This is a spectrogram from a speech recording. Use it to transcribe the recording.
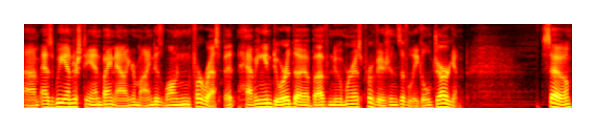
Um, as we understand by now, your mind is longing for respite, having endured the above numerous provisions of legal jargon. So,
